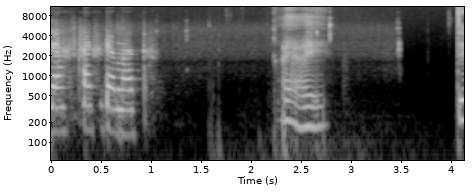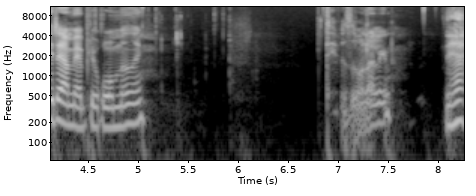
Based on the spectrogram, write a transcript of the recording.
Ja, tak for det, Matt. Hej, hej. Det der med at blive rummet, ikke? Det er vidunderligt. Ja.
